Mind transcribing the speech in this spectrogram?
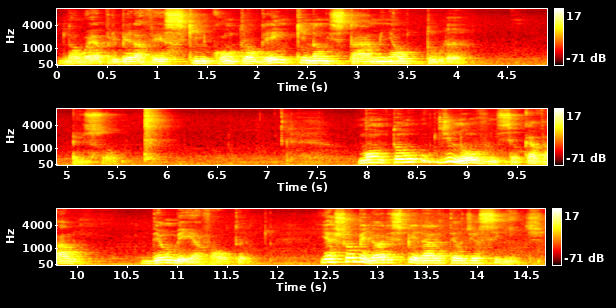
Não é a primeira vez que encontro alguém que não está à minha altura, pensou. Montou de novo em seu cavalo, deu meia volta e achou melhor esperar até o dia seguinte.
